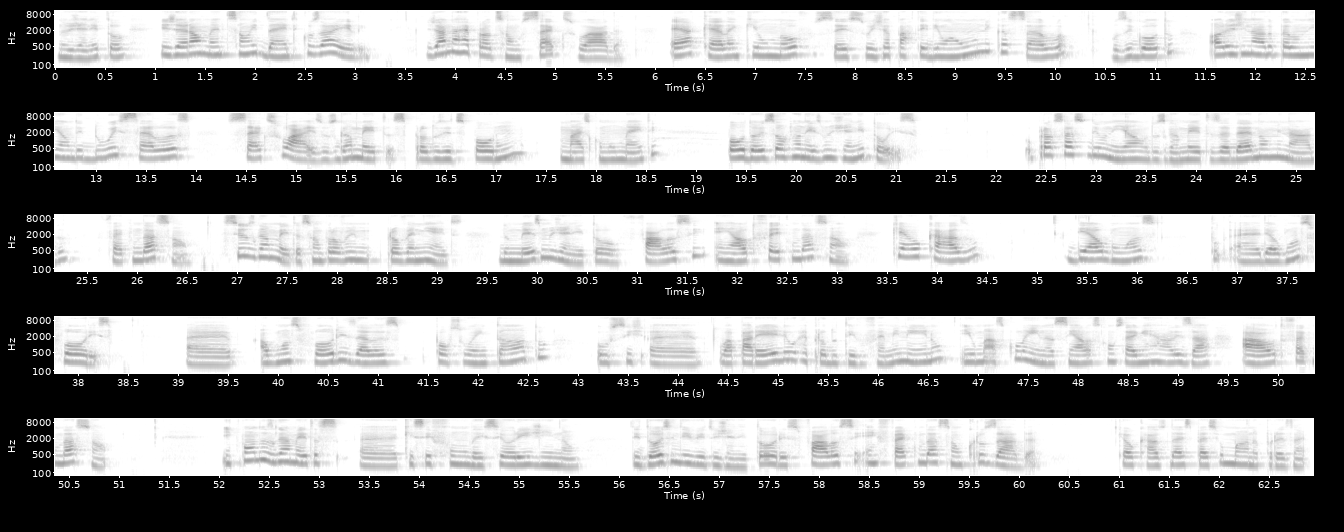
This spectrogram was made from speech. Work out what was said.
no genitor e geralmente são idênticos a ele. Já na reprodução sexuada, é aquela em que um novo ser surge a partir de uma única célula, o zigoto, originado pela união de duas células sexuais, os gametas, produzidos por um mais comumente, por dois organismos genitores. O processo de união dos gametas é denominado fecundação. Se os gametas são provenientes do mesmo genitor, fala-se em autofecundação, que é o caso de algumas, é, de algumas flores. É, algumas flores elas possuem tanto o, é, o aparelho reprodutivo feminino e o masculino, assim elas conseguem realizar a autofecundação. E quando os gametas é, que se fundem se originam de dois indivíduos genitores, fala-se em fecundação cruzada, que é o caso da espécie humana, por exemplo.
